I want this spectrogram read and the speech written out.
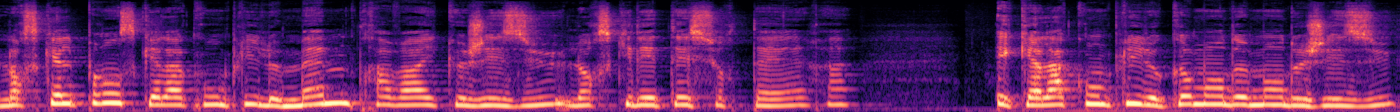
lorsqu'elle pense qu'elle accomplit le même travail que Jésus lorsqu'il était sur terre, et qu'elle accomplit le commandement de Jésus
